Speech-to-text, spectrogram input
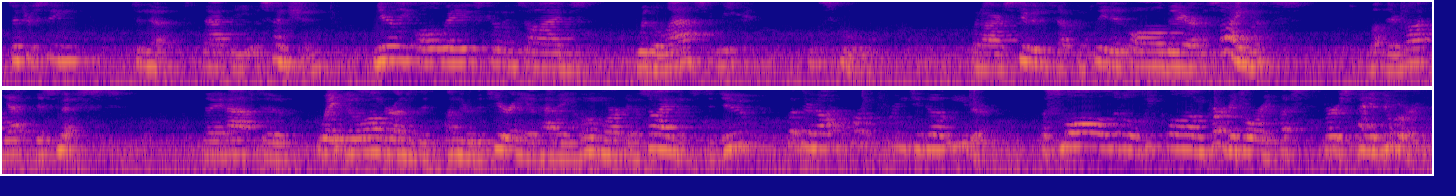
It's interesting to note that the ascension nearly always coincides with the last week of school when our students have completed all their assignments, but they're not yet dismissed. They have to wait no longer under the, under the tyranny of having homework and assignments to do, but they're not quite free to go either. A small little week long purgatory must first be endured.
